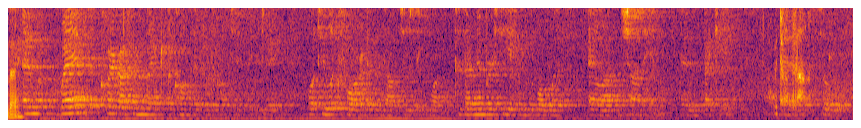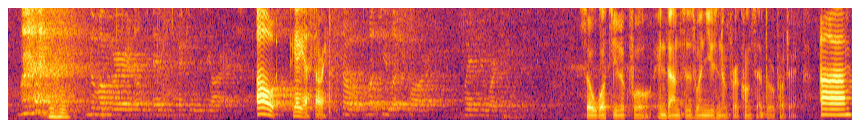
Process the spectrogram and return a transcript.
Lay. Um, when choreographing like a concept or a project that you're doing, what do you look for in the dancers that you want? Because I remember seeing the one with Ella and Shannon and Becky. Which one's Um, that? So the one where um, Becky was the artist. Oh, yeah, yeah. Sorry. So what do you look for when you're working with people? So, what do you look for in dancers when using them for a concept or a project? Um,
